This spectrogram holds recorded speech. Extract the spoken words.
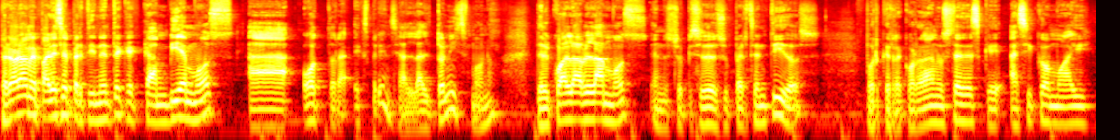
Pero ahora me parece pertinente que cambiemos a otra experiencia, al daltonismo, ¿no? Del cual hablamos en nuestro episodio de Supersentidos, porque recordarán ustedes que así como hay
